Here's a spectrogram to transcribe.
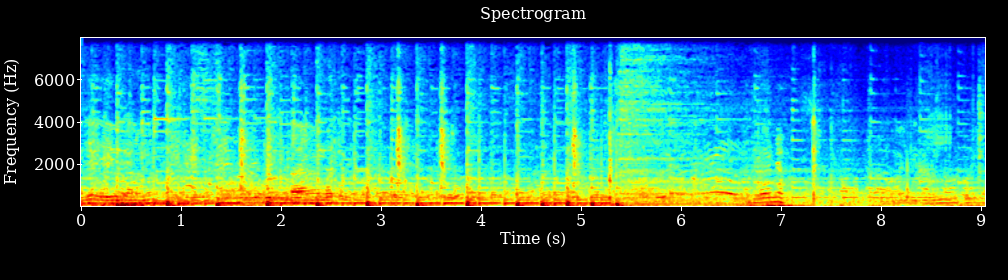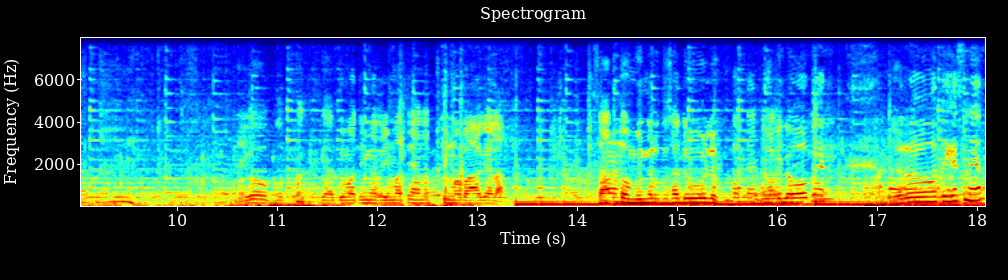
ba? Ah! Ah! Ito. Hindi, eh, ano mo. Sayang ang bato. Ano nyo? Hindi ko na ang pagkati namin eh. Ego, pag dumating ang rimat yan at mabaga lang. Sakto, minor sa dulo. dulo okay. Pero matigas na yan.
